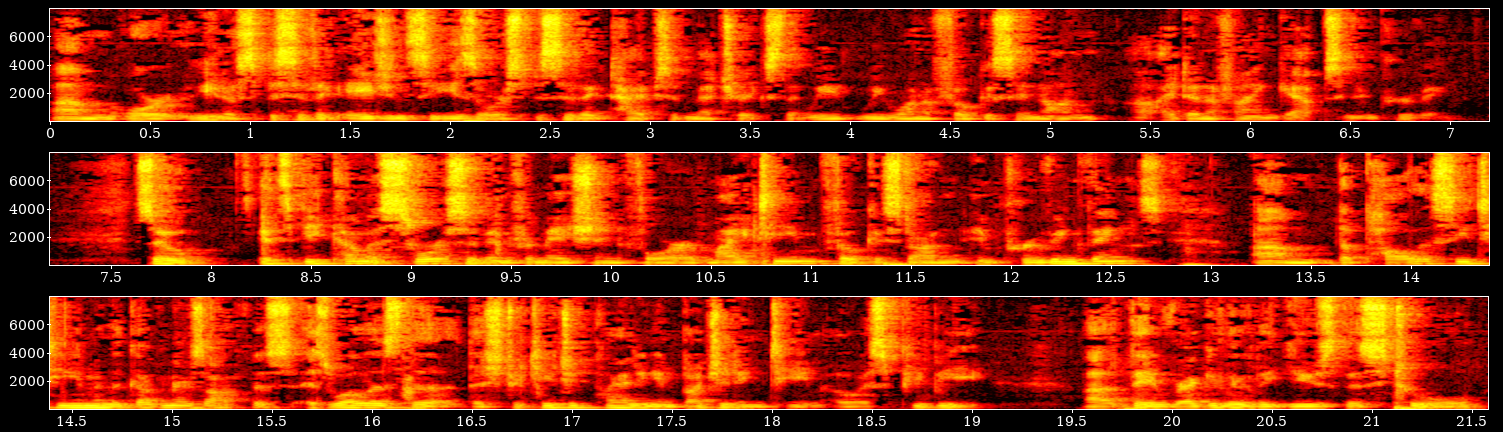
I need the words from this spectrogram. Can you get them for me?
um, or you know specific agencies or specific types of metrics that we, we want to focus in on uh, identifying gaps and improving. So it's become a source of information for my team focused on improving things, um, the policy team in the governor's office, as well as the, the strategic planning and budgeting team, OSPB. Uh, they regularly use this tool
